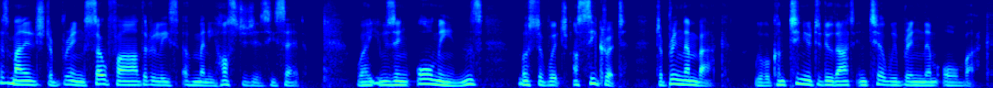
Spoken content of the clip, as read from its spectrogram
has managed to bring so far the release of many hostages, he said. We're using all means, most of which are secret, to bring them back. We will continue to do that until we bring them all back.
